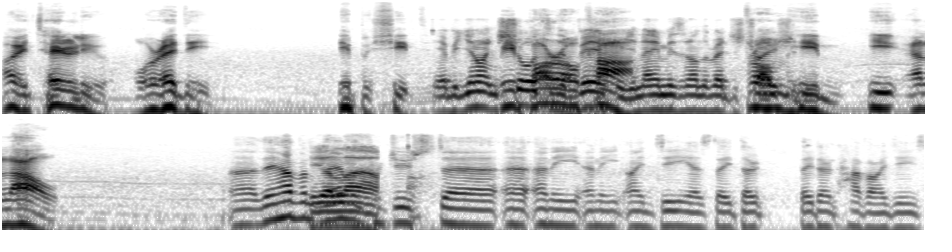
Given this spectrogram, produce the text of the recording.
I tell you already. Deep shit Yeah, but you're not We insured to the vehicle. Your name isn't on the registration. from him. He allow. Uh, they haven't, Be they haven't produced uh, uh, any any ID as they don't they don't have IDs.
